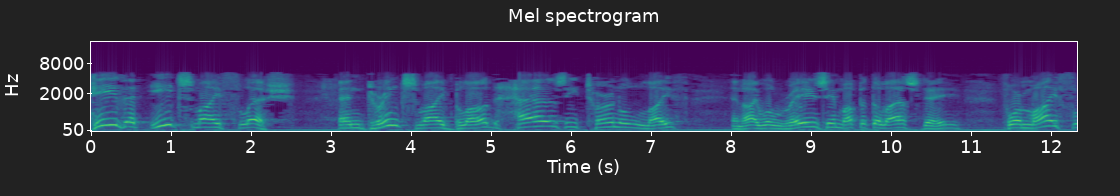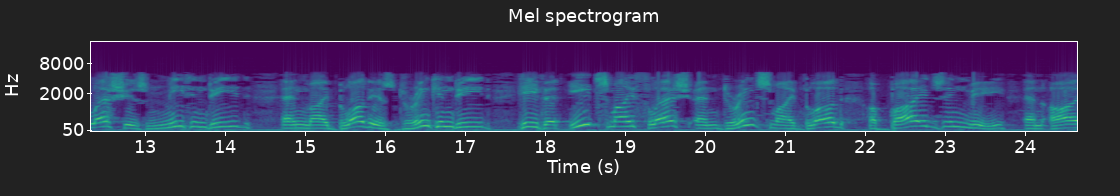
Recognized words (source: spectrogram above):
He that eats my flesh and drinks my blood has eternal life, and I will raise him up at the last day. For my flesh is meat indeed, and my blood is drink indeed. He that eats my flesh and drinks my blood abides in me, and I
